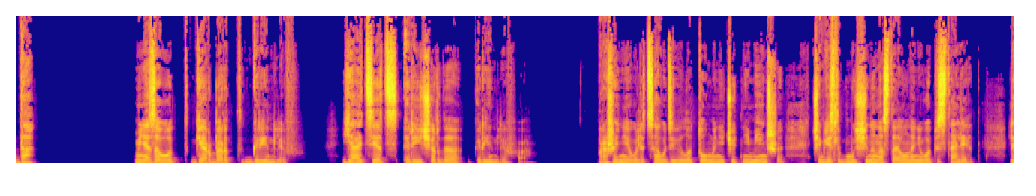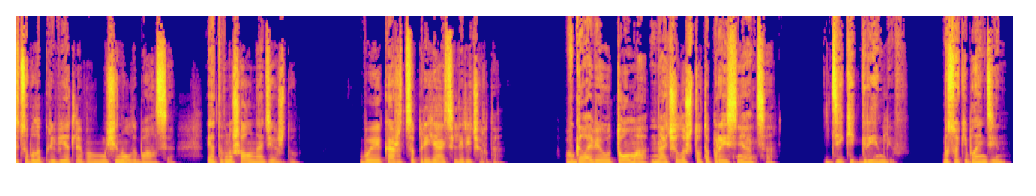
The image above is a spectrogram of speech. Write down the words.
«Да». «Меня зовут Герберт Гринлиф. Я отец Ричарда Гринлифа». Выражение его лица удивило Тома ничуть не меньше, чем если бы мужчина наставил на него пистолет. Лицо было приветливым, мужчина улыбался. Это внушало надежду. «Вы, кажется, приятель Ричарда». В голове у Тома начало что-то проясняться. Дикий Гринлиф. Высокий блондин.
